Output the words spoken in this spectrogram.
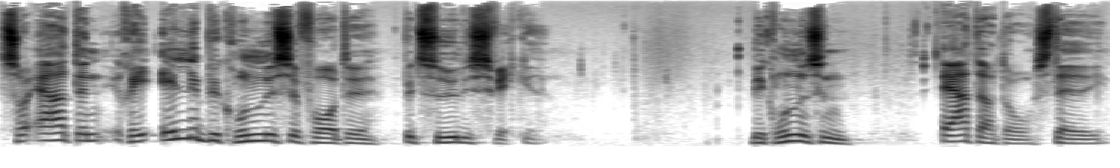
så er den reelle begrundelse for det betydeligt svækket. Begrundelsen er der dog stadig.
